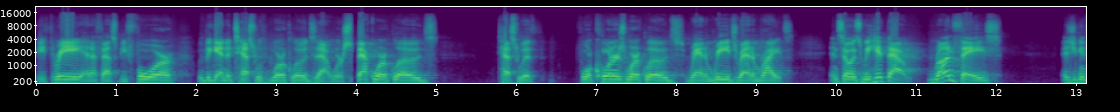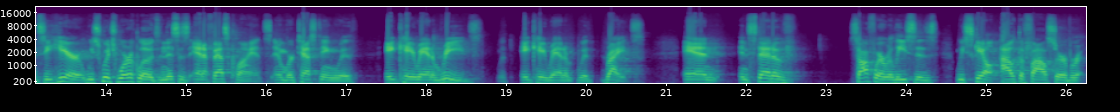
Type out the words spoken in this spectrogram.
v3, NFS v4. We began to test with workloads that were spec workloads, test with four corners workloads, random reads, random writes. And so as we hit that run phase, as you can see here, we switch workloads, and this is NFS clients, and we're testing with 8K random reads, with 8K random with writes. And instead of software releases, we scale out the file server,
